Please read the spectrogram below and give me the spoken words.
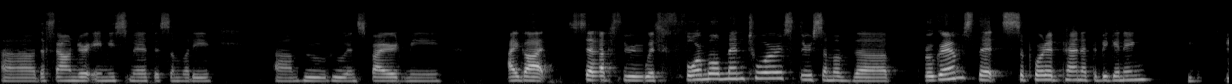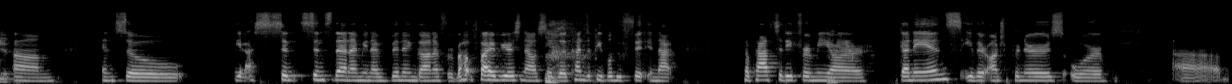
uh, the founder, Amy Smith, is somebody um, who who inspired me. I got set up through with formal mentors through some of the programs that supported PEN at the beginning. Yeah. Um, and so, yeah, since since then, I mean, I've been in Ghana for about five years now. So the kinds of people who fit in that capacity for me are Ghanaians, either entrepreneurs or um,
